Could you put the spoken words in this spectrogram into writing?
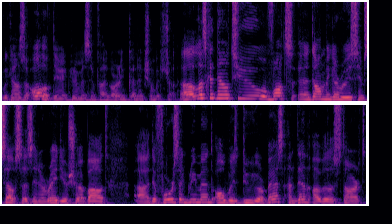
we can say all of the agreements in fact are in connection with each other. Uh, let's get now to what uh, Don Miguel Ruiz himself says in a radio show about uh, the force agreement. Always do your best, and then I will start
